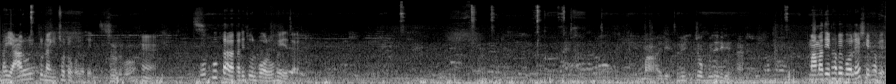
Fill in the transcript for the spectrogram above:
ভাই আরও একটু নাকি ছোট করে দেন। হ্যাঁ। ও খুব তাড়াতাড়ি চুল বড় হয়ে যায়। মামা যেভাবে বলে সেভাবে।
